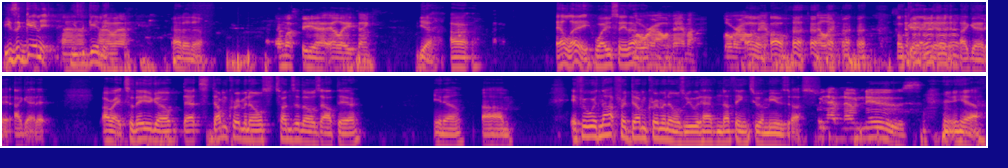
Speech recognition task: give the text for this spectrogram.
He's again it. He's Uh, again it. uh, I don't know. that must be a LA thing. Yeah. Uh, L.A. Why you say that? Lower Alabama. Lower Alabama. Oh, oh. okay, I get it. I get it. I get it. All right, so there you go. That's dumb criminals. Tons of those out there. You know, um, if it was not for dumb criminals, we would have nothing to amuse us. We have no news. yeah.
